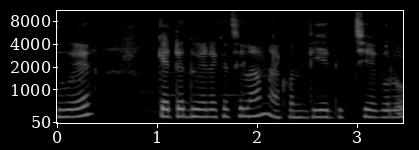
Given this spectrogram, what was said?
ধুয়ে, কেটে ধুয়ে রেখেছিলাম, এখন দিয়ে দিচ্ছি এগুলো।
